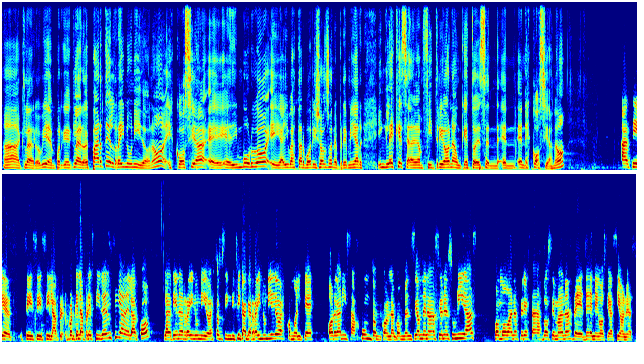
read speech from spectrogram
Ah, claro, bien, porque claro, es parte del Reino Unido, ¿no? Escocia, eh, Edimburgo, y ahí va a estar Boris Johnson, el premier inglés, que será el anfitrión, aunque esto es en, en, Escocia, ¿no? Así es, sí, sí, sí, porque la presidencia de la COP la tiene Reino Unido. Esto significa que Reino Unido es como el que organiza junto con la Convención de Naciones Unidas cómo van a ser estas dos semanas de, negociaciones.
